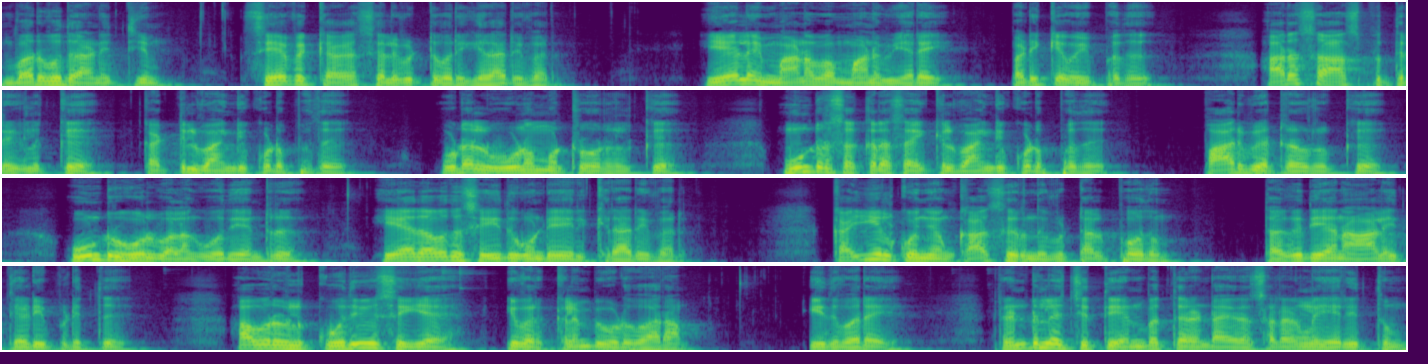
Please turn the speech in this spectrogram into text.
வருவது அனைத்தையும் சேவைக்காக செலவிட்டு வருகிறார் இவர். ஏழை மாணவ மாணவியரை படிக்க வைப்பது அரசு ஆஸ்பத்திரிகளுக்கு கட்டில் வாங்கி கொடுப்பது உடல் ஊனமுற்றோர்களுக்கு மூன்று சக்கர சைக்கிள் வாங்கி கொடுப்பது பார்வையற்றவருக்கு ஊன்றுகோல் வழங்குவது என்று ஏதாவது செய்து கொண்டே இருக்கிறார் இவர். கையில் கொஞ்சம் காசு இருந்து விட்டால் போதும். தகுதியான ஆளை தேடி பிடித்து அவர்களுக்கு உதவி செய்ய இவர் கிளம்பி விடுவாராம். இதுவரை ரெண்டு லட்சத்து எண்பத்தி ரெண்டாயிரம் சடலங்களை எரித்தும்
